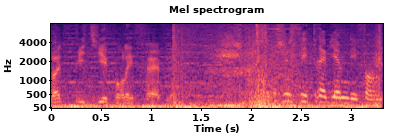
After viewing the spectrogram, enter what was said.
Pas de pitié pour les faibles. Je sais très bien me défendre.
